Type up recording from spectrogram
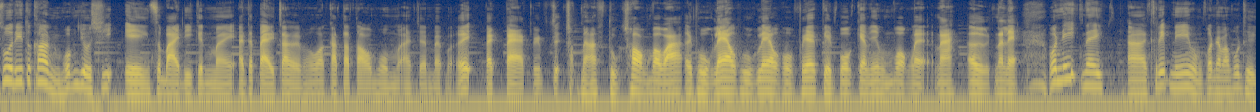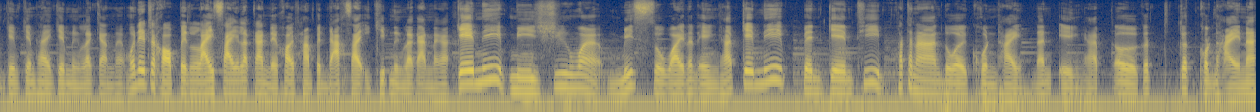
สวัสดีทุกคนผมโยชิเองสบายดีกันไหมอาจจะแปลกใจหน่อยเพราะว่าการตัดต่อผมอาจจะแบบเอ้ยแปลกๆชอบมาถูกช่องปะวะเออถูกแล้วถูกแล้วผมเพิ่งเปลี่ยนโปรแกรมนี้ผมบอกแหละนะเออนั่นแหละ วันนี้ใน คลิปนี้ผมก็จะมาพูดถึงเกมเกมไทยเกมหนึ่งล้วกันนะวันนี้จะขอเป็นไลท์ไซส์ล้วกัน เดี๋ยวค่อยทำเป็นดาร์กไซส์อีกคลิปหนึ่งล้วกันนะครับ เกมนี้มีชื่อว่า Miss w i นั่นเองครับ เกมนี้เป็นเกมที่พัฒนาโดยคนไทยนั่นเองครับ เออ ก็ก็คนไทยนะ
